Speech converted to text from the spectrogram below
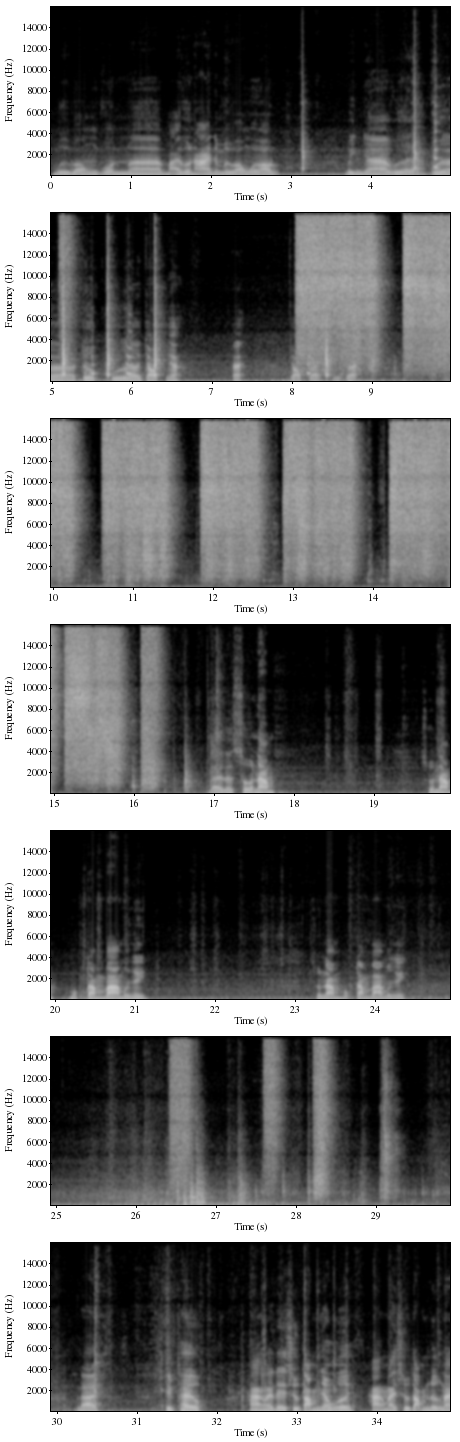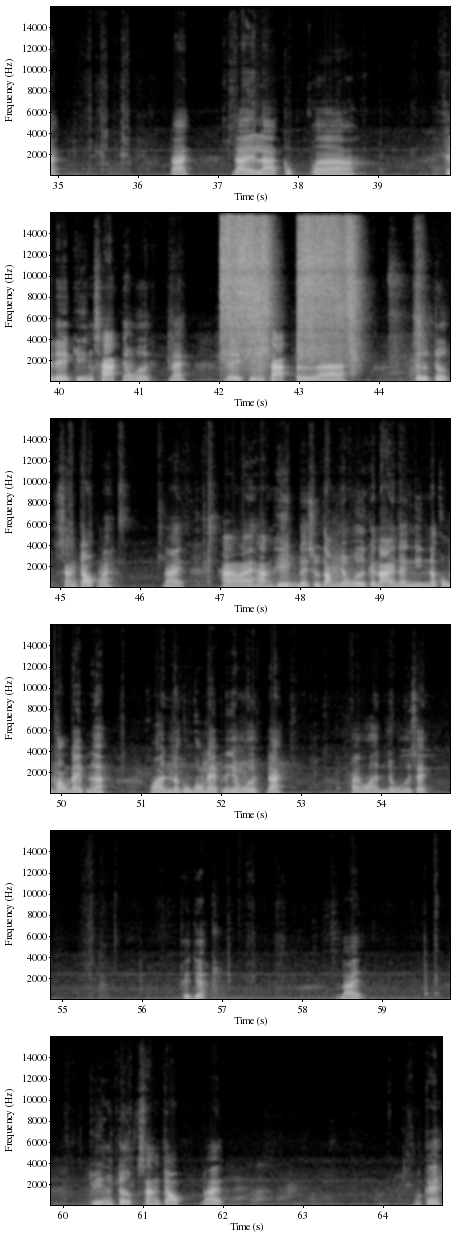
14V 7V2 ờ, đến 14V4. Pin ờ, vừa vừa trượt vừa chọc nhé Đây. Chọc đây, được ra. Đây là số 5. Số 5 130 000 Số 5 130 nghìn Đây Tiếp theo. Hàng này để sưu tầm nha mọi người. Hàng này sưu tầm được này. Đây Đây là cục uh, cái đế chuyển sạc nha mọi người. Này đế chuyển sạc từ uh, từ trượt sang chọt này. Đấy hàng này hàng hiếm để sưu tầm nha mọi người. Cái này nó nhìn nó cũng còn đẹp nữa. Ngoại hình nó cũng còn đẹp nữa nha mọi người. Đây phải ngoại hình cho mọi người xem. Ok chưa? Đấy chuyển trượt sang chọt đấy. Ok.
